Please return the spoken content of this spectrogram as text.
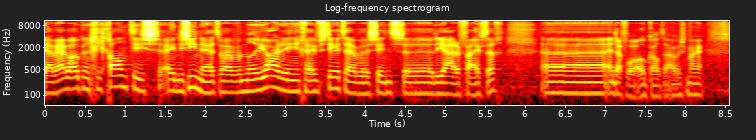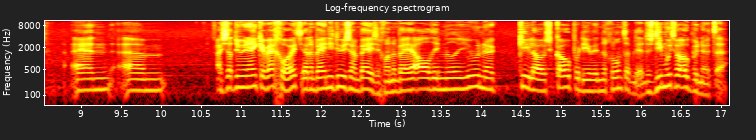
ja, we hebben ook een gigantisch energienet waar we miljarden in geïnvesteerd hebben sinds de jaren 50. en daarvoor ook al trouwens. Maar, en um, als je dat nu in één keer weggooit, ja, dan ben je niet duurzaam bezig. Want dan ben je al die miljoenen kilo's koper die we in de grond hebben. Dus die moeten we ook benutten.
